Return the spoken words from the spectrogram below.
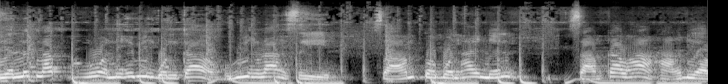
เสียนลึกลับงวดนี้ให้วิ่งบน 9 วิ่งล่าง 4 3 ตัวบนให้เน้น 395 หางเดียว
